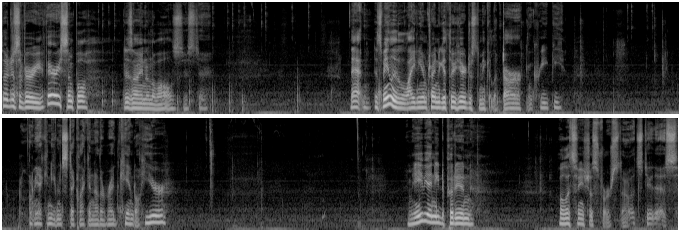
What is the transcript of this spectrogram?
So just a very, very simple design on the walls. Just uh, that. It's mainly the lighting I'm trying to get through here just to make it look dark and creepy. I mean, I can even stick like another red candle here. Maybe I need to put in... Well, let's finish this first, though. Let's do this.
